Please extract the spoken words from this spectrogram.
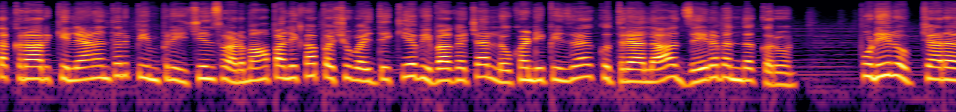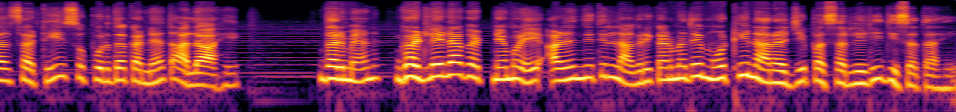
तक्रार केल्यानंतर पिंपरी चिंचवड महापालिका पशुवैद्यकीय विभागाच्या लोखंडी पिंजऱ्या कुत्र्याला जेरबंद करून पुढील उपचारासाठी सुपूर्द करण्यात आलं आहे. दरम्यान घडलेल्या घटनेमुळे आळंदीतील नागरिकांमध्ये मोठी नाराजी पसरलेली दिसत आहे.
